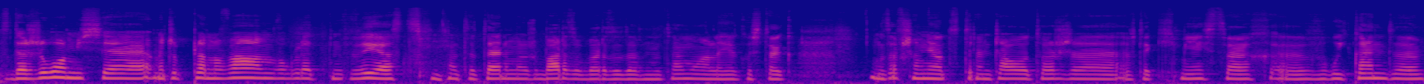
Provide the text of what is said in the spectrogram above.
Zdarzyło mi się, znaczy planowałam w ogóle wyjazd na te termy już bardzo, bardzo dawno temu, ale jakoś tak zawsze mnie odstręczało to, że w takich miejscach w weekendy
